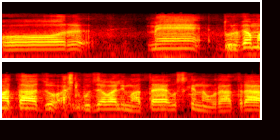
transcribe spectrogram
और मैं दुर्गा माता जो अष्टभुजा वाली माता है उसके नवरात्रा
